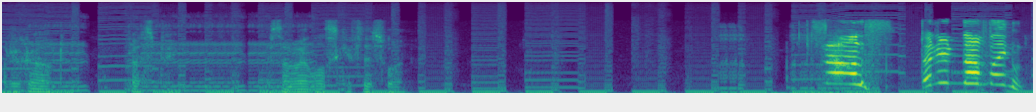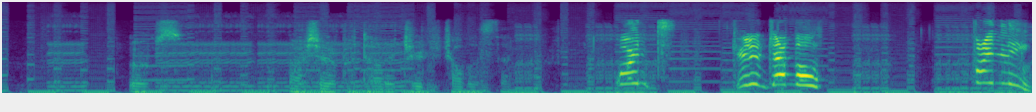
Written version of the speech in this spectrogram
underground. Trust me. There's no way I'll skip this one. Sans! I did nothing! Oops. I should have put down the tree to trouble instead. What? Get a jumble! Finally!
